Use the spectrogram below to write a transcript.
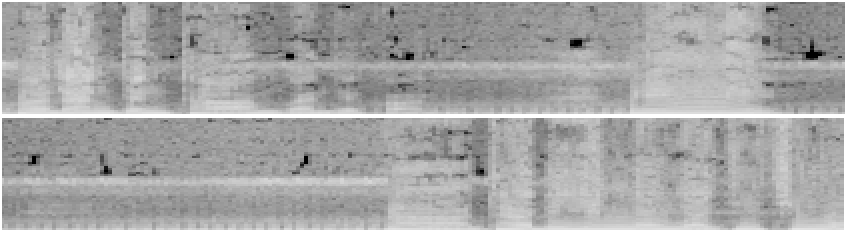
เพราะนั้นจึงถามกันเสียก่อนนี่อ่า ถ้าได้ยินแล้วอยากจะเชื่อ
